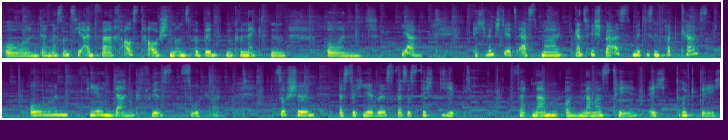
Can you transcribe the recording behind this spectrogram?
und dann lass uns hier einfach austauschen, uns verbinden, connecten und ja, ich wünsche dir jetzt erstmal ganz viel Spaß mit diesem Podcast und vielen Dank fürs Zuhören. So schön, dass du hier bist, dass es dich gibt. Satnam und Namaste. Ich drück dich,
